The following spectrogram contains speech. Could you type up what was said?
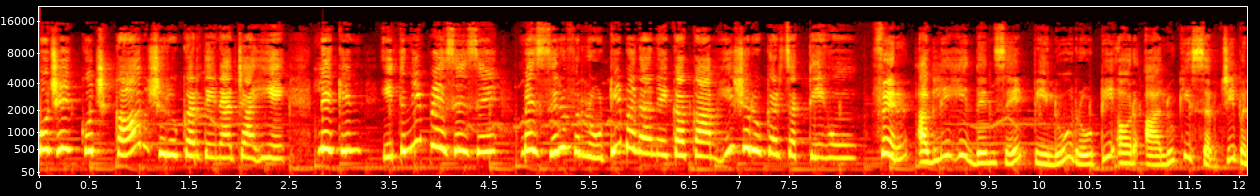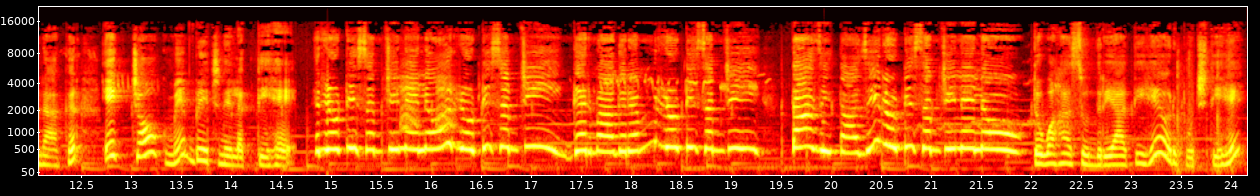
मुझे कुछ काम शुरू कर देना चाहिए। लेकिन इतने पैसे से मैं सिर्फ़ रोटी बनाने का काम ही शुरू कर सकती हूँ। फिर अगले ही दिन से पीलू रोटी और आलू की सब्ज़ी बनाकर एक चौक में बेचने लगती है। रोटी सब्ज़ी ले लो, रोटी सब्ज़ी! गर्मा गर्म रोटी सब्ज़ी! ताजी ताजी रोटी सब्ज़ी ले लो! तो वहाँ सुंदरी आती है और पूछती है,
